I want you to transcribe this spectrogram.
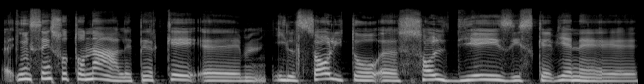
eh, in senso tonale perché eh, il solito eh, sol diesis che viene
